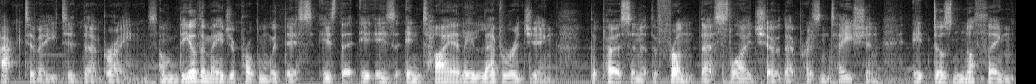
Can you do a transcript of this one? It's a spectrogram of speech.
activated their brains. And the other major problem with this is that it is entirely leveraging the person at the front, their slideshow, their presentation. It does nothing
